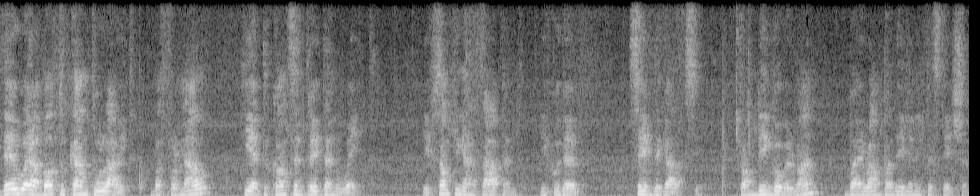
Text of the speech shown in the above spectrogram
They were about to come to light, but for now, he had to concentrate and wait. If something had happened, he could have saved the galaxy from being overrun by rampant alien infestation.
